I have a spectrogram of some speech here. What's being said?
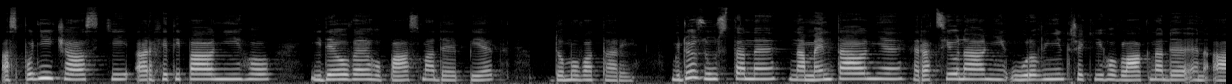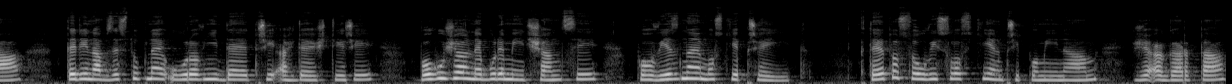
a spodní části archetypálního ideového pásma D5 domova Tary. Kdo zůstane na mentálně racionální úrovni třetího vlákna DNA, tedy na vzestupné úrovni D3 až D4, bohužel nebude mít šanci po hvězdné mostě přejít. V této souvislosti jen připomínám, že Agarta,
